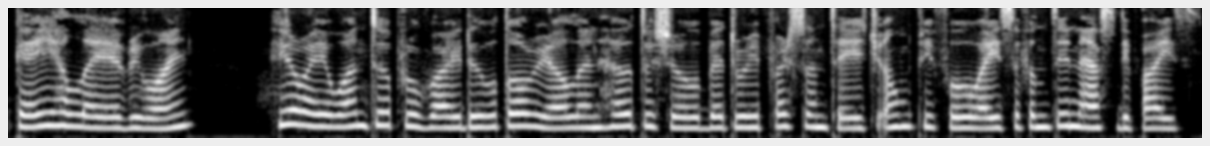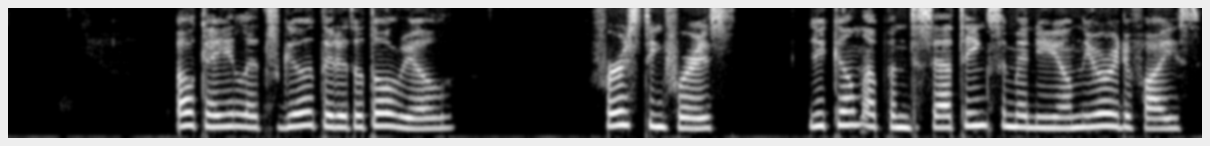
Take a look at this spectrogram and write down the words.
Okay, hello everyone. Here I want to provide a tutorial on how to show battery percentage on Vivo Y17s device. Okay, let's go to the tutorial. First thing first, you can open the settings menu on your device.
